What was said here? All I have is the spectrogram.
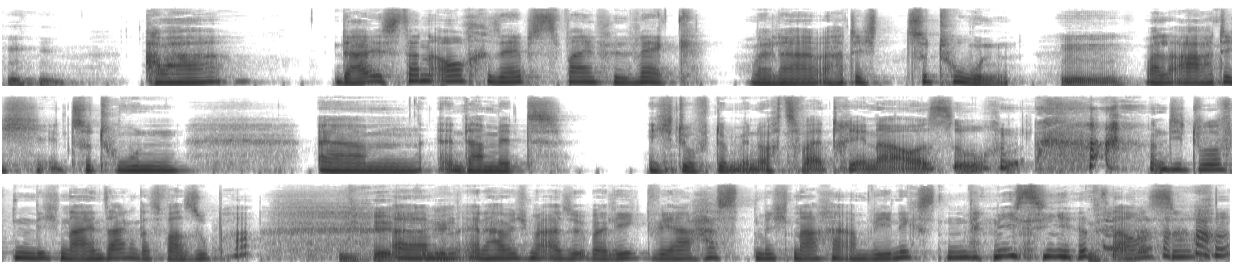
Aber da ist dann auch Selbstzweifel weg, weil da hatte ich zu tun. Mhm. Weil A hatte ich zu tun ähm, damit, ich durfte mir noch zwei Trainer aussuchen. Und die durften nicht Nein sagen, das war super. ähm, dann habe ich mir also überlegt, wer hasst mich nachher am wenigsten, wenn ich sie jetzt aussuche.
